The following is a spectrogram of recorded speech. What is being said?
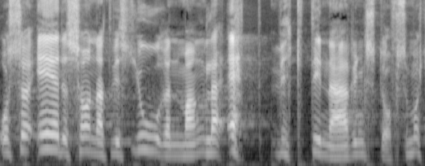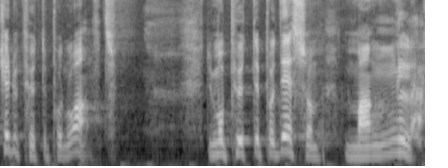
Og så er det sånn at Hvis jorden mangler ett viktig næringsstoff, så må ikke du putte på noe annet. Du må putte på det som mangler.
